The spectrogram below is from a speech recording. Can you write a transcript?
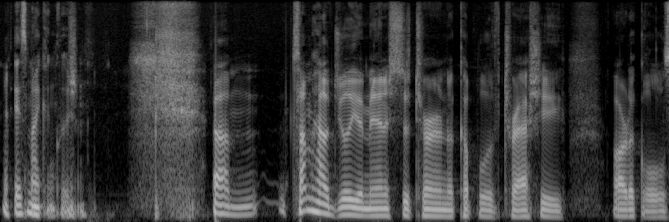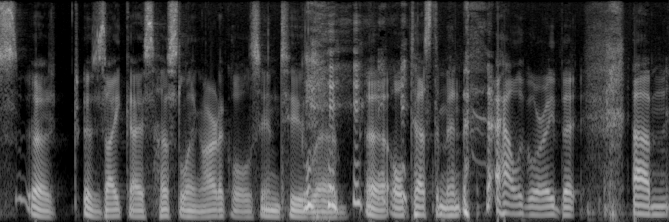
is my conclusion. Um, somehow Julia managed to turn a couple of trashy articles, uh, zeitgeist hustling articles, into uh, uh, Old Testament allegory. But um,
